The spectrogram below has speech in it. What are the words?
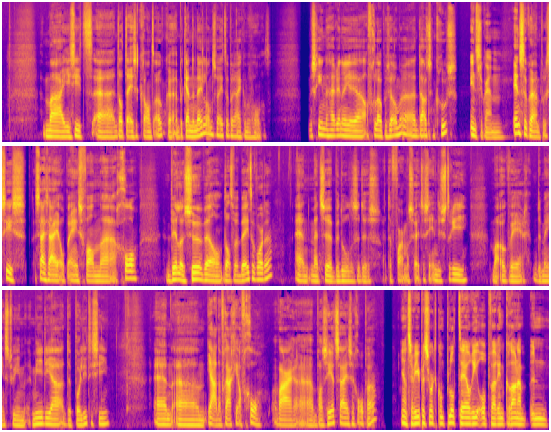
Maar je ziet dat deze krant ook bekende Nederlanders weet te bereiken bijvoorbeeld. Misschien herinner je je afgelopen zomer uh, Douds en Kroes. Instagram. Instagram, precies. Zij zei opeens van, goh, willen ze wel dat we beter worden? En met ze bedoelden ze dus de farmaceutische industrie, maar ook weer de mainstream media, de politici. En uh, ja, dan vraag je af, goh, waar uh, baseert zij zich op? Hè? Ja, ze wierp een soort complottheorie op waarin corona een,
